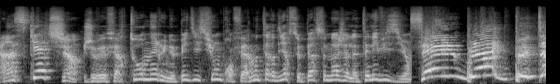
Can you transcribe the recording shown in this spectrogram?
un sketch Je vais faire tourner une pétition pour faire interdire ce personnage à la télévision. C'est une blague, putain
